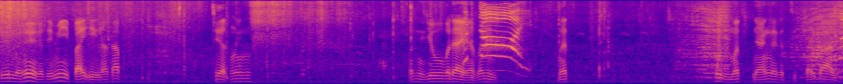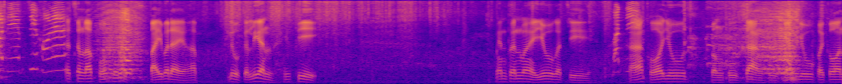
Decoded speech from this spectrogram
อื่นมือฮื้อก็สิมีไปอีกแล้วครับเชือกหนึง มันอยู่บ่ได้ครับมันโอ้ยพุ่นหมดหยังเลยก็สิไปบ้านสวัสดีสิเขาแน่แต่สำหรับผมก็ไปบ่ได้ครับ ลูกก็เรียนอยู่พี่แม่นเพิ่นมาให้อยู่ก็สิสวัสดีหาขออยู่บังปลูกสร้างปลูกแกงอยู่ไปก่อน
